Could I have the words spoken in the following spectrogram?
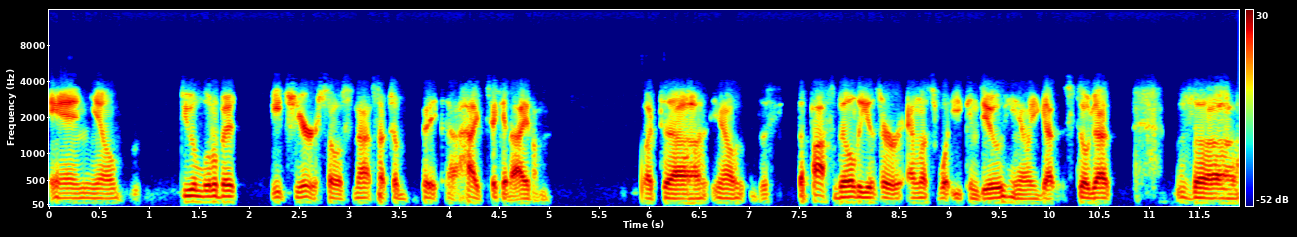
and, you know, do a little bit each year. So it's not such a, big, a high ticket item. But, uh, you know, the, the possibilities are endless what you can do. You know, you got still got the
